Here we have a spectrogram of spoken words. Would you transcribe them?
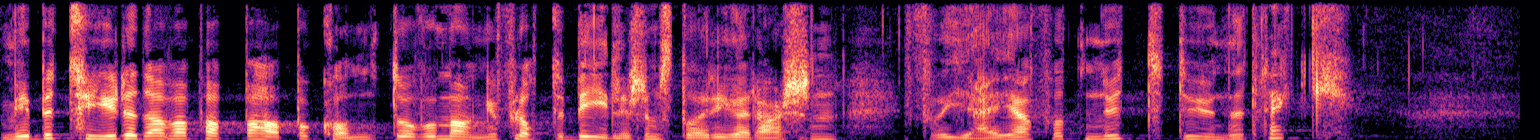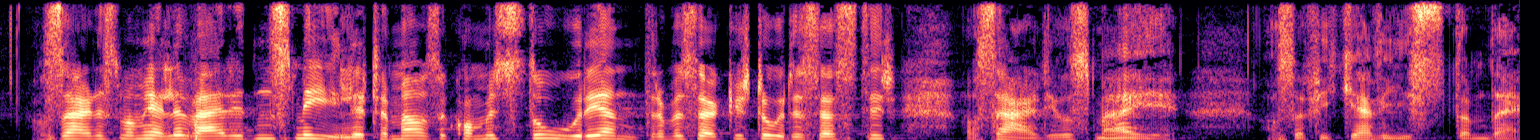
Mye betyr det da hva pappa har på konto, og hvor mange flotte biler som står i garasjen? For jeg har fått nytt dunetrekk. Og så er det som om hele verden smiler til meg, og så kommer store jenter og besøker storesøster. Og så er de hos meg. Og så fikk jeg vist dem det.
